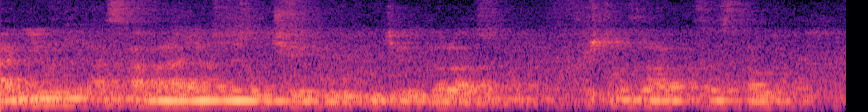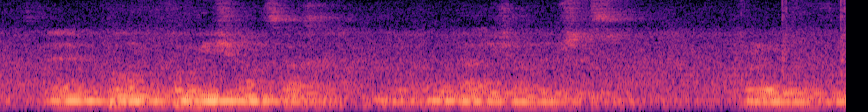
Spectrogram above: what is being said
ranił, a sam raniony uciekł, uciekł do lasu. Zresztą został e, po, po miesiącach e, odnaleziony przez kolegów i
